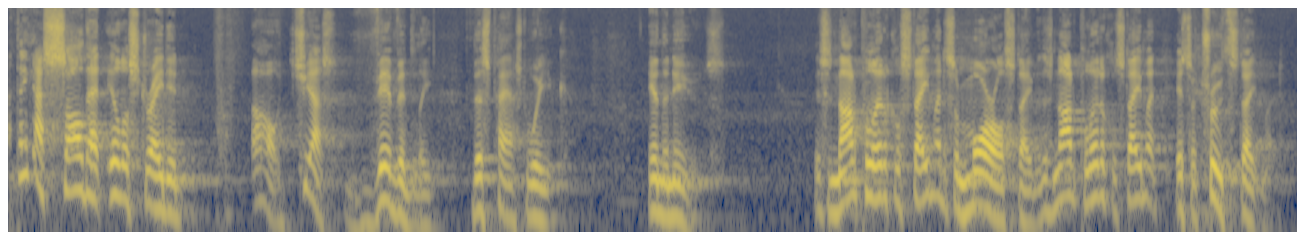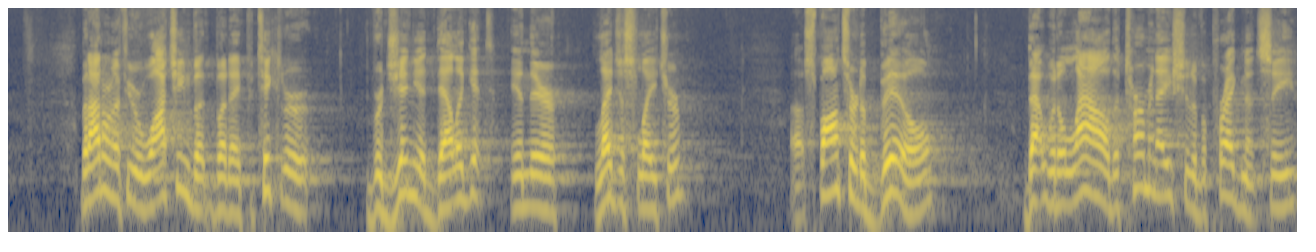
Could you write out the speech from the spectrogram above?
I think I saw that illustrated, oh, just vividly this past week in the news. This is not a political statement, it's a moral statement. This is not a political statement, it's a truth statement. But I don't know if you were watching, but, but a particular Virginia delegate in their legislature uh, sponsored a bill that would allow the termination of a pregnancy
